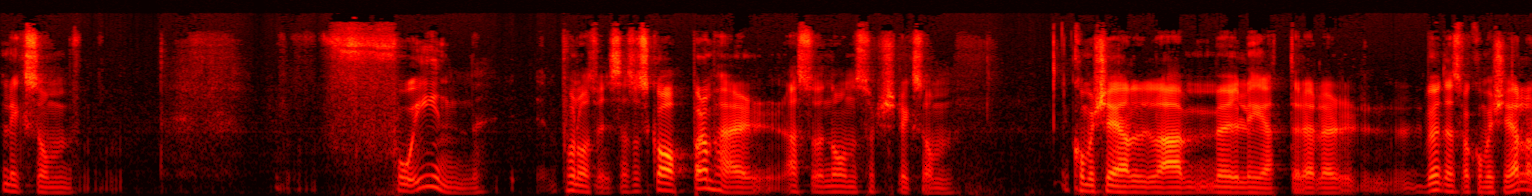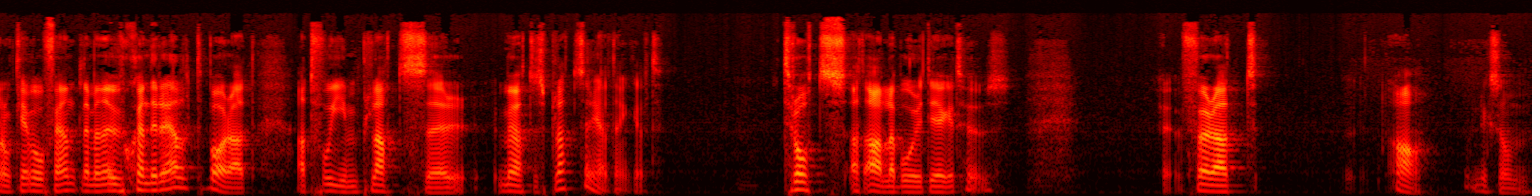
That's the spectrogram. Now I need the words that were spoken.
liksom få in på något vis. Alltså skapa de här, alltså någon sorts liksom kommersiella möjligheter, eller det behöver inte ens vara kommersiella, de kan vara offentliga, men generellt bara att, att få in platser, mötesplatser helt enkelt. Trots att alla bor i ett eget hus. För att, ja, liksom,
